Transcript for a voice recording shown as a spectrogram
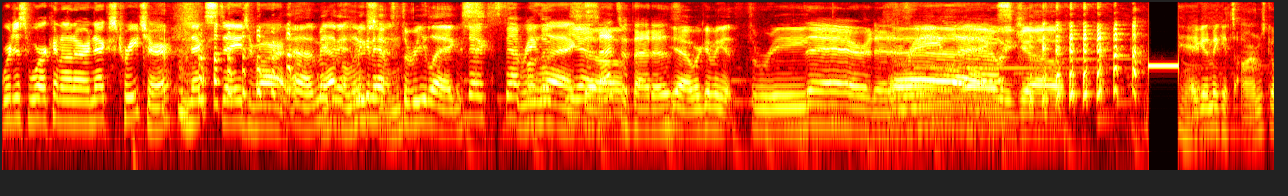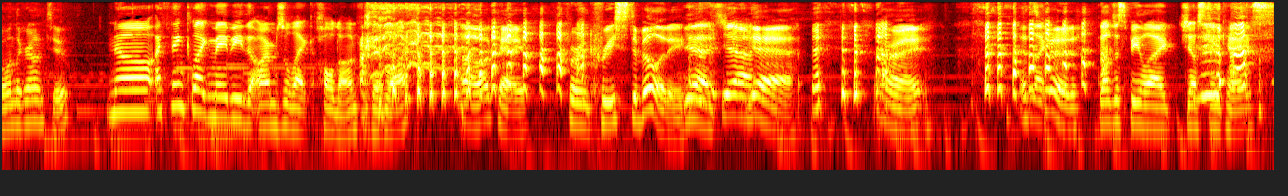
we're just working on our next creature, next stage of our Yeah, make it, evolution. make it have three legs. Next step Three on the- legs. Yeah, So- that's what that is. Yeah, we're giving it three. There it is. There legs. we go. Are you gonna make its arms go on the ground too? No, I think like maybe the arms will like hold on for good luck. Oh, okay. For increased stability. yes. Yeah. Yeah. All right. That's Like- good. They'll just be like just in case.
